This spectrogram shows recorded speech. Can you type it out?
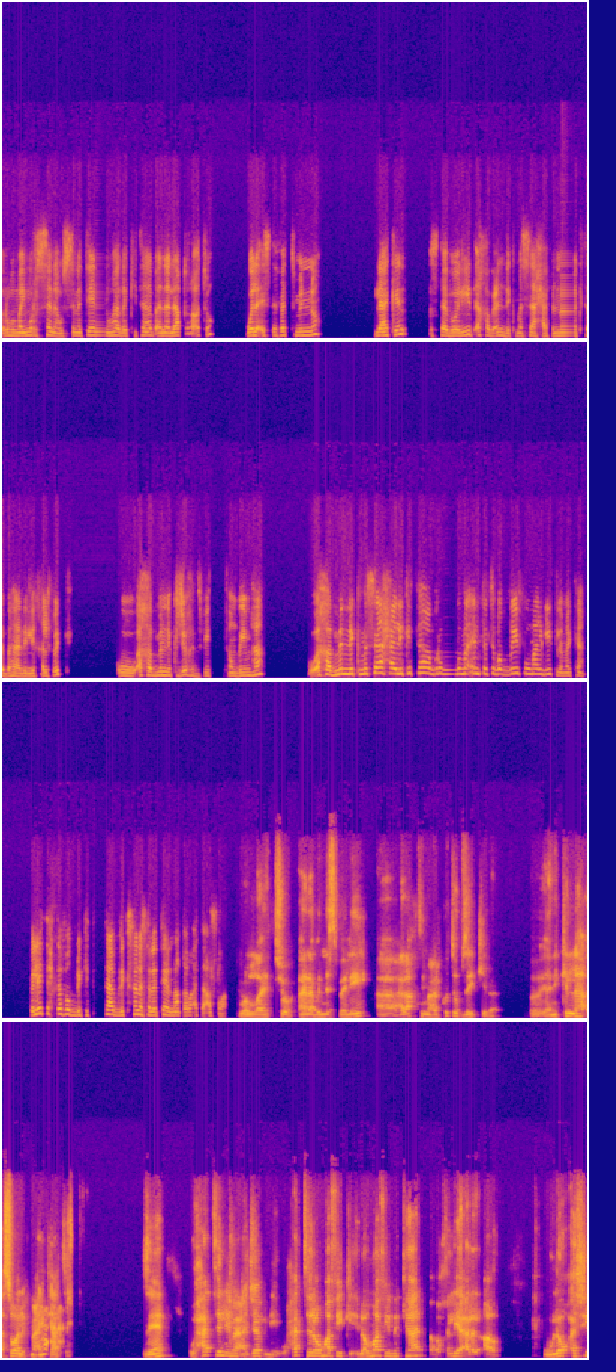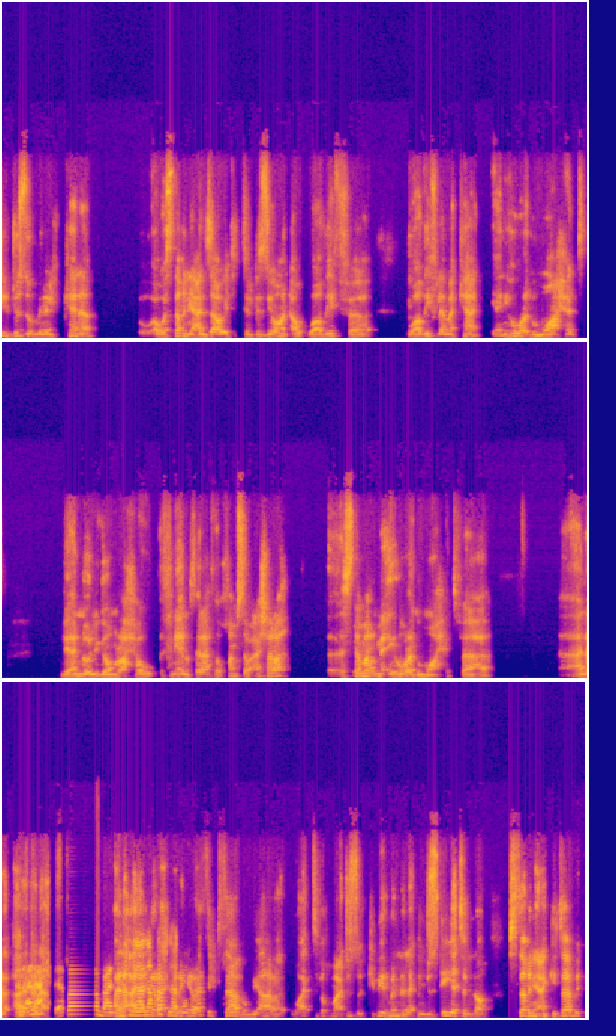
ربما يمر السنة والسنتين وهذا كتاب أنا لا قرأته ولا استفدت منه. لكن أستاذ وليد أخذ عندك مساحة في المكتبة هذه اللي خلفك وأخذ منك جهد في تنظيمها وأخذ منك مساحة لكتاب ربما أنت تبى تضيفه وما لقيت له مكان. فليه تحتفظ بكتاب لك سنه سنتين ما قرأته أصلا؟ والله شوف أنا بالنسبة لي آه، علاقتي مع الكتب زي كذا. يعني كلها أسولف مع الكاتب. زين؟ وحتى اللي ما عجبني وحتى لو ما في لو ما في مكان أبى أخليه على الأرض. ولو أشيل جزء من الكنب أو أستغني عن زاوية التلفزيون أو وأضيف وأضيف له مكان. يعني هو رقم واحد لأنه اليوم راحوا اثنين وثلاثة وخمسة وعشرة استمر معي هو رقم واحد. ف أنا أنا أنا طبعا أنا أنا قرأت قرأت كتابهم يارا وأتفق مع جزء كبير منه لكن جزئية إنه استغني عن كتابك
